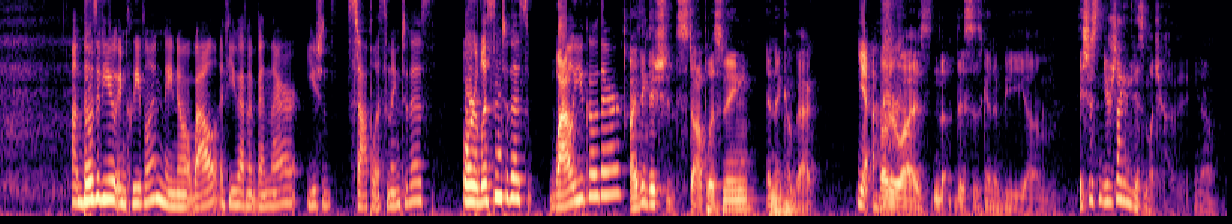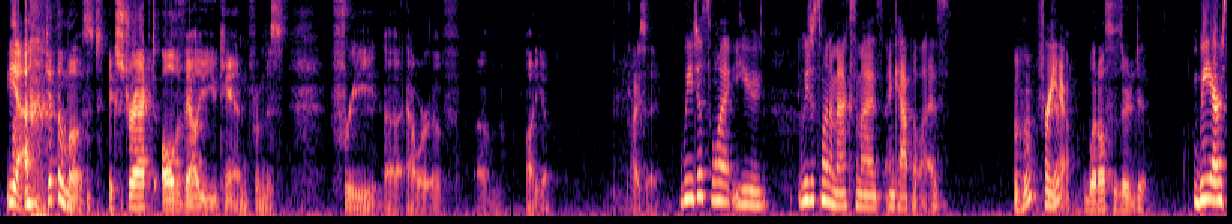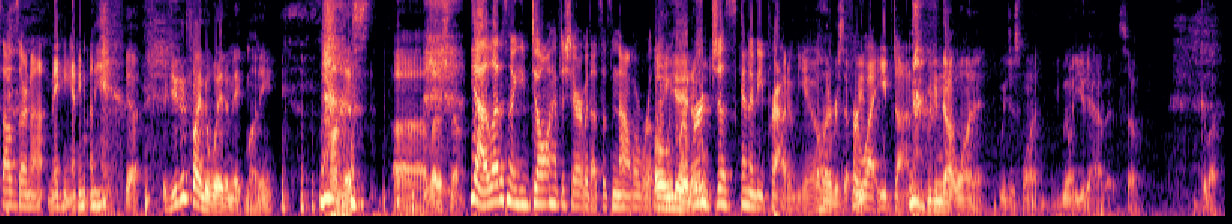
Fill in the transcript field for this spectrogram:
Um, those of you in Cleveland may know it well. If you haven't been there, you should stop listening to this or listen to this while you go there. I think they should stop listening and then come back. Yeah. Otherwise, n- this is going to be. Um, it's just you're just not going to get as much out of it, you know. Yeah. Get the most. Extract all the value you can from this free uh, hour of um, audio. I say. We just want you, we just want to maximize and capitalize Mm-hmm. for you. What else is there to do? We ourselves are not making any money. Yeah, if you can find a way to make money on this, uh, let us know. yeah, let us know. You don't have to share it with us. That's not what we're looking Oh, yeah, for. no. We're just going to be proud of you 100%. for We- what you've done. We do not want it. We just want we want you to have it. So, good luck.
